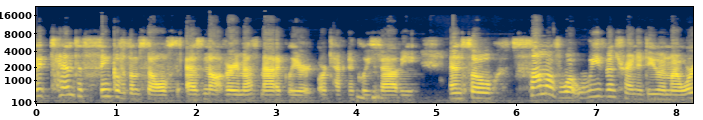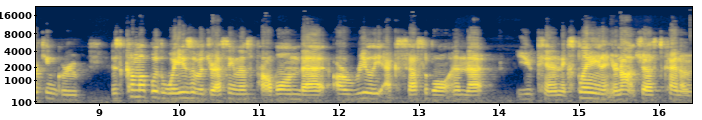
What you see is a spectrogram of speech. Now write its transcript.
they tend to think of themselves as not very mathematically or, or technically Mhm. savvy. And so some of what we've been trying to do in my working group is come up with ways of addressing this problem that are really accessible and that you can explain and you're not just kind of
